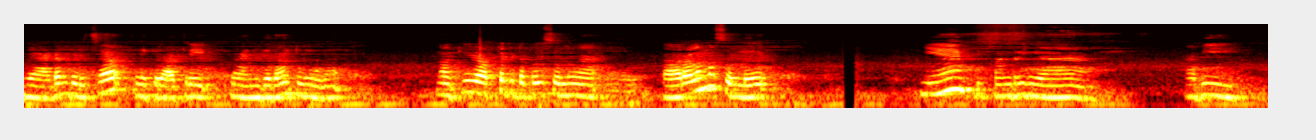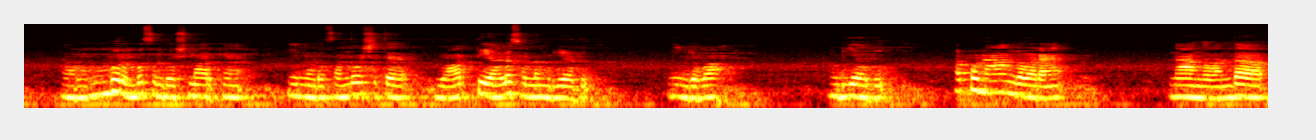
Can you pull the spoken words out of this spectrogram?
நீ இடம் பிடிச்சா இன்னைக்கு ராத்திரி நான் இங்கே தான் தூங்குவேன். நான் கீழே அத்தைக்கிட்ட போய் சொல்லுவேன். தாராளமாக சொல்லு. ஏன் இப்படி பண்ணுறீங்க அபி நான் ரொம்ப ரொம்ப சந்தோஷமாக இருக்கேன். என்னோட சந்தோஷத்தை வார்த்தையால் சொல்ல முடியாது. நீங்கள் வா. முடியாது. அப்போ நான் அங்கே வரேன். நான் அங்கே வந்தால்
